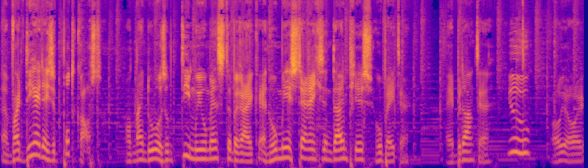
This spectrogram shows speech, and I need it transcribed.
Eh, waardeer deze podcast. Want mijn doel is om 10 miljoen mensen te bereiken. En hoe meer sterretjes en duimpjes, hoe beter. Hey, bedankt hè. Joe. Hoi hoi.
